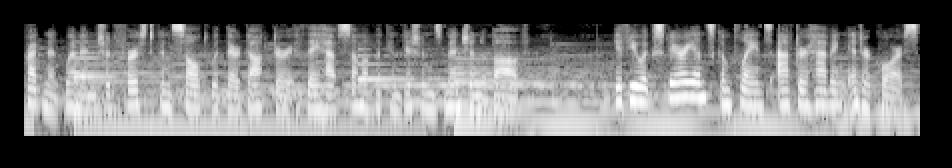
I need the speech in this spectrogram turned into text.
pregnant women should first consult with their doctor if they have some of the conditions mentioned above. If you experience complaints after having intercourse,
